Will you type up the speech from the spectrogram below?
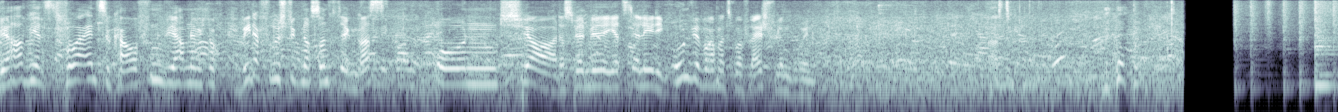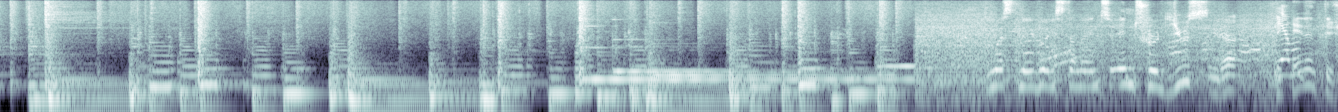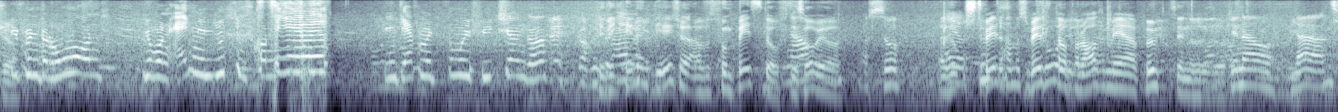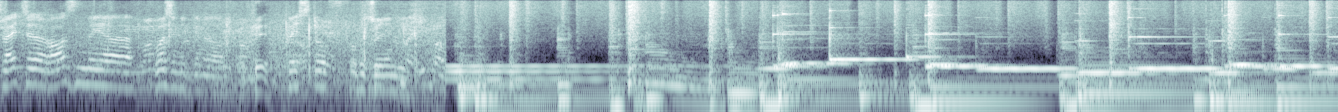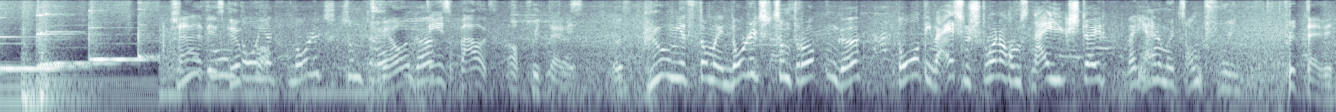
Wir haben jetzt vor einzukaufen. Wir haben nämlich noch weder Frühstück noch sonst irgendwas. Und ja, das werden wir jetzt erledigen. Und wir brauchen zwei Fleischflammenbrühen. Du übrigens dann noch int- introducen, gell? Die kennen die schon. Ich bin der Roland. Ich habe einen eigenen YouTube-Kanal. Den darf man jetzt mal featuren, gell? Die, die kennen die eh schon, aber vom Best of, das habe ich ja. Ach so. Also Ah ja, stimmt, Best, haben Best of Rasenmäher 15 oder so. Genau. Na, zweiter Rasenmäher, weiß ich nicht genau. Okay. Best of oder so ähnlich. Knowledge zum Trocken, haben gell? das gebaut. Apfelteile. Nur um jetzt da mal Knowledge zum Trocken, gell? Da die weißen Steine haben sie neu hingestellt, weil die haben einmal zusammengefallen. Apfelteile.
